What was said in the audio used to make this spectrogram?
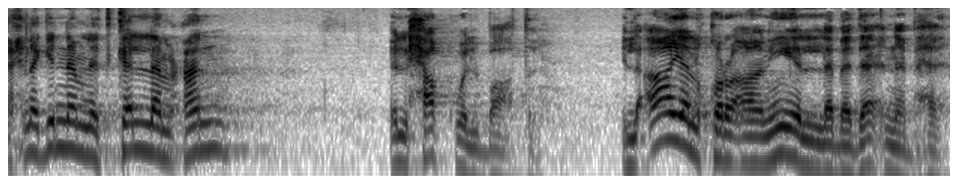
إحنا قلنا بنتكلم عن الحق والباطل. الآية القرآنية اللي بدأنا بها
